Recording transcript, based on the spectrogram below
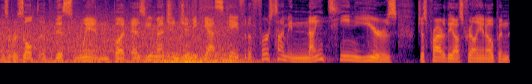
as a result of this win. But as you mentioned, Jimmy, Gasquet, for the first time in 19 years, just prior to the Australian Open,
